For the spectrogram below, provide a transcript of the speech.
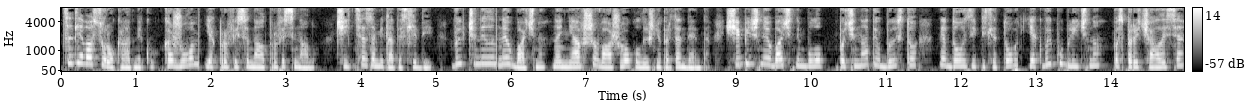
Це для вас урок, раднику. Кажу вам, як професіонал професіоналу. Вчіться замітати сліди. Ви вчинили необачно, найнявши вашого колишнього претендента. Ще більш необачним було починати вбивство невдовзі після того, як ви публічно посперечалися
